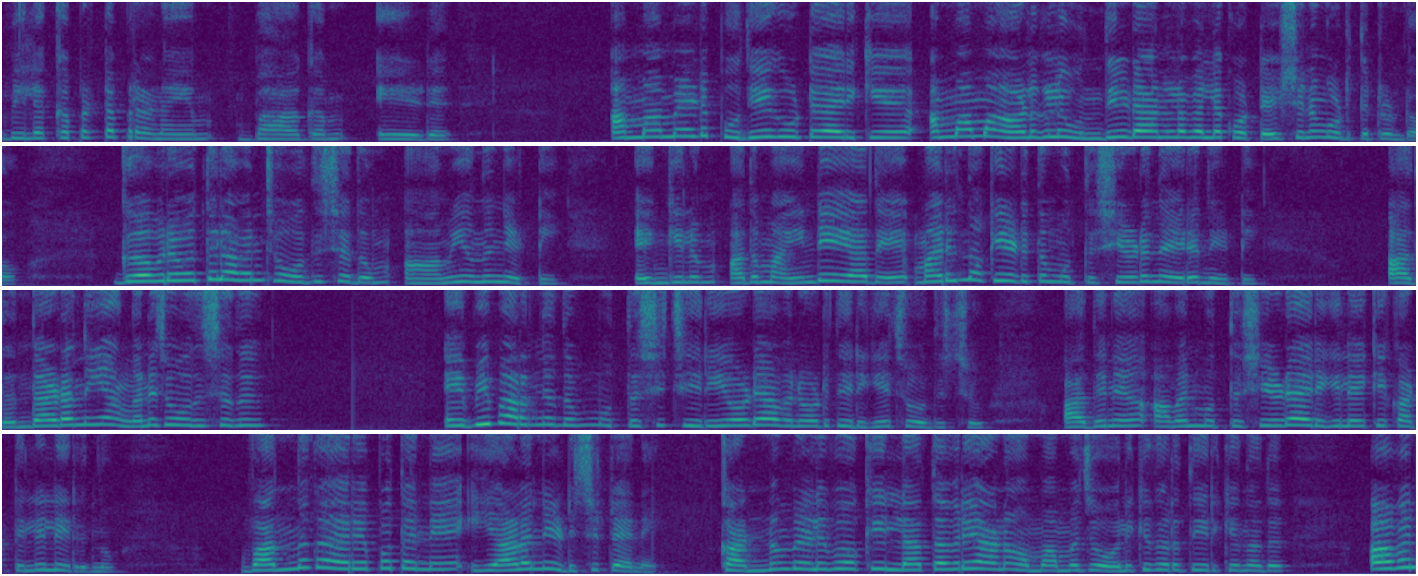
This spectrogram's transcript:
വിലക്കപ്പെട്ട പ്രണയം ഭാഗം ഏഴ് അമ്മാമ്മയുടെ പുതിയ കൂട്ടുകാരിക്ക് അമ്മാമ്മ ആളുകളെ ഉന്തിയിടാനുള്ള വല്ല കൊട്ടേഷനും കൊടുത്തിട്ടുണ്ടോ? ഗൗരവത്തിൽ അവൻ ചോദിച്ചതും ആമി ഒന്ന് ഞെട്ടി. എങ്കിലും അത് മൈൻഡ് ചെയ്യാതെ മരുന്നൊക്കെ എടുത്ത് മുത്തശ്ശിയുടെ നേരെ നീട്ടി. അതെന്താടാ നീ അങ്ങനെ ചോദിച്ചത്? എബി പറഞ്ഞതും മുത്തശ്ശി ചിരിയോടെ അവനോട് തിരികെ ചോദിച്ചു. അതിന് അവൻ മുത്തശ്ശിയുടെ അരികിലേക്ക് കട്ടിലിലിരുന്നു. വന്നു കയറിയപ്പോൾ തന്നെ ഇയാളെന്നെ ഇടിച്ചിട്ടേനെ. കണ്ണും വെളിവും ഒക്കെ ഇല്ലാത്തവരെയാണോ അമ്മാമ്മ ജോലിക്ക് നിർത്തിയിരിക്കുന്നത്? അവൻ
